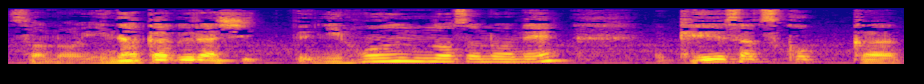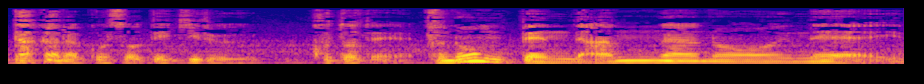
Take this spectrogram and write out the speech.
その田舎暮らしって日本のそのね、警察国家だからこそできることで、プノンペンであんなあのね、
